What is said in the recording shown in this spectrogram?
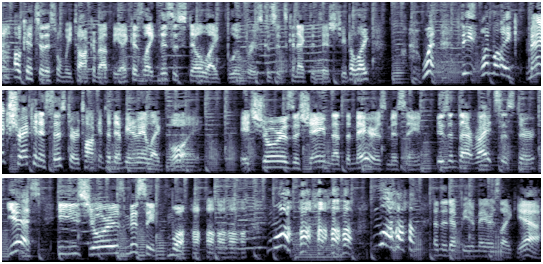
I'll get to this when we talk about the end, because like this is still like bloopers because it's connected to history. But like when the when like Max Shreck and his sister are talking to Deputy Mayor, like, boy, it sure is a shame that the mayor is missing. Isn't that right, sister? Yes, he sure is missing. Mwahahaha. Mwahahaha. Mwahaha. And the deputy mayor is like, yeah,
